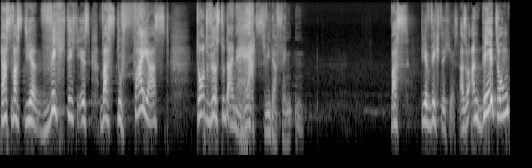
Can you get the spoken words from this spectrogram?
Das, was dir wichtig ist, was du feierst, dort wirst du dein Herz wiederfinden. Was dir wichtig ist. Also Anbetung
